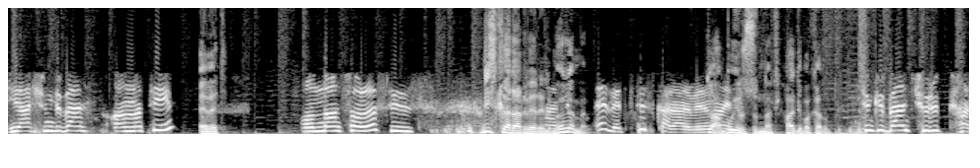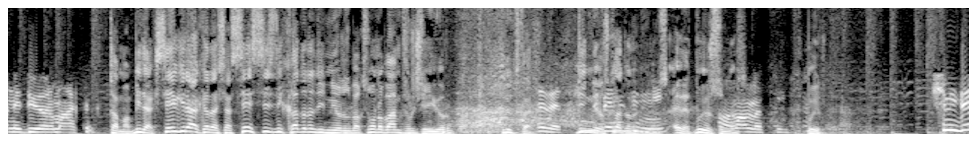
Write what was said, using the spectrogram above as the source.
ya şimdi ben anlatayım. Evet. Ondan sonra siz Biz karar verelim öyle mi? Evet siz karar verin. Tamam aynen. buyursunlar. Hadi bakalım. Çünkü ben çürük hani diyorum artık. Tamam bir dakika sevgili arkadaşlar sessizlik kadını dinliyoruz bak sonra ben fırça yiyorum. Lütfen. Evet, Dinliyoruz kadını dinleyin. dinliyoruz. Evet buyursunlar. Tamam anlatayım. Buyur. Şimdi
